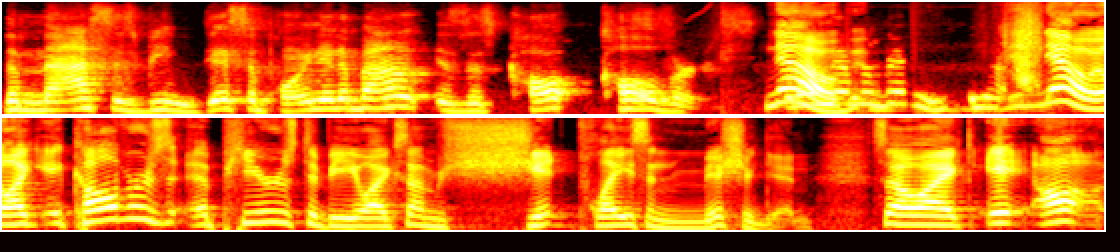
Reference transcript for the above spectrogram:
the mass is being disappointed about is this Cul- Culver's. No, I've. No, like it, Culver's appears to be like some shit place in Michigan. So like it all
